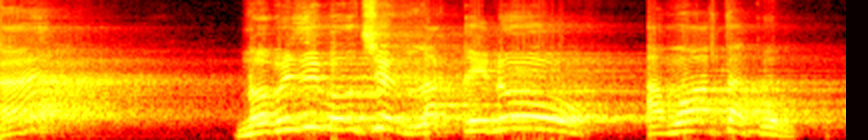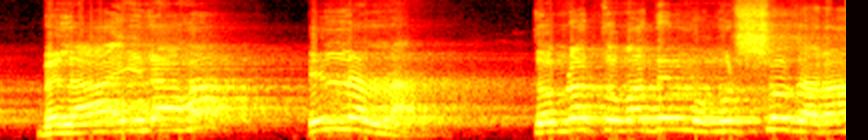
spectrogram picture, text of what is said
হ্যাঁ? নবীজি বলছেন, লাকিনু আমাতাকুম বেলা ইলাহা ইল্লাল্লাহ। তোমরা তোমাদের মমস্য যারা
